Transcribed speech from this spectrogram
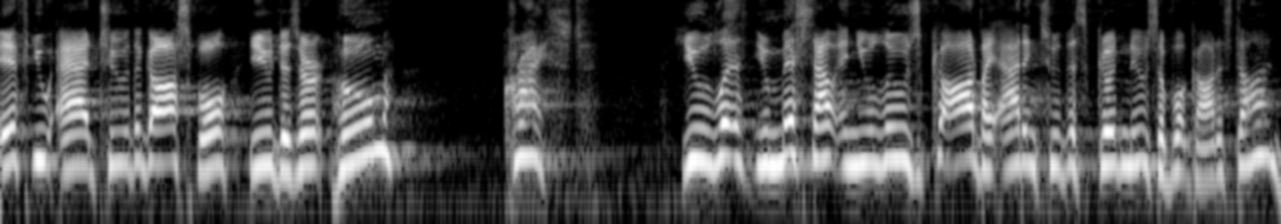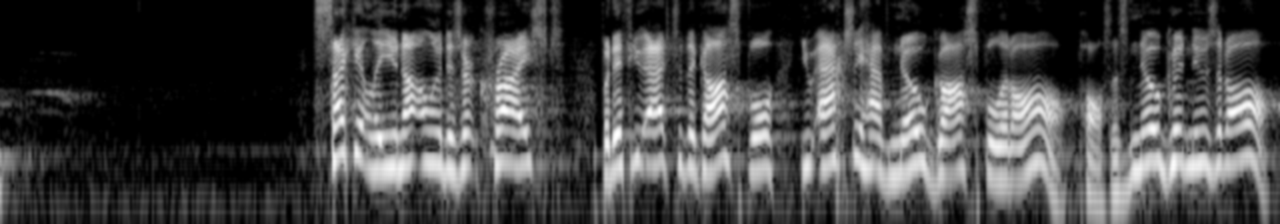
if you add to the gospel, you desert whom? Christ. You, li- you miss out and you lose God by adding to this good news of what God has done. Secondly, you not only desert Christ, but if you add to the gospel, you actually have no gospel at all, Paul says, no good news at all.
